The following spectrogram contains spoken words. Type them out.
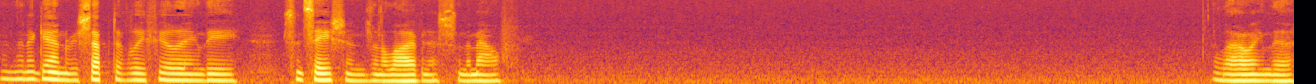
And then again, receptively feeling the sensations and aliveness in the mouth. Allowing the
